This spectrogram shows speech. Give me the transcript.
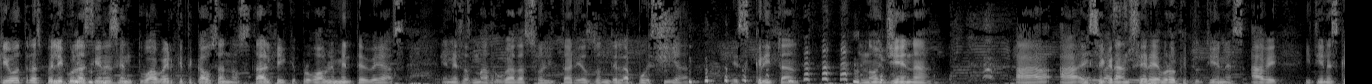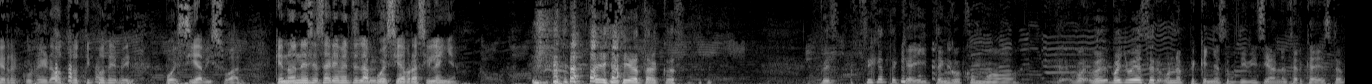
¿qué otras películas tienes en tu haber que te causan nostalgia y que probablemente veas en esas madrugadas solitarias donde la poesía escrita no llena a, a ese gran cerebro que tú tienes, Ave, y tienes que recurrir a otro tipo de poesía visual? Que no necesariamente es la poesía brasileña. Sí, sí, otra cosa. Pues fíjate que ahí tengo como... Voy, voy- voy a hacer una pequeña subdivisión acerca de esto.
